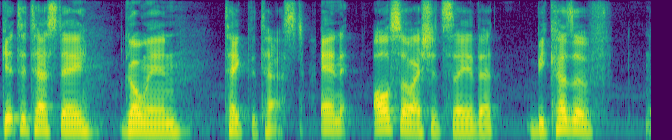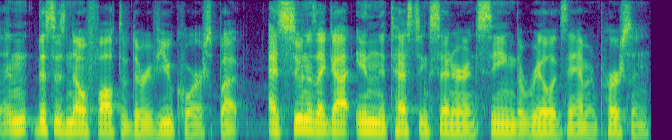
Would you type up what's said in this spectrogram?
Get to test day, go in, take the test. And also, I should say that because of, and this is no fault of the review course, but as soon as I got in the testing center and seeing the real exam in person,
